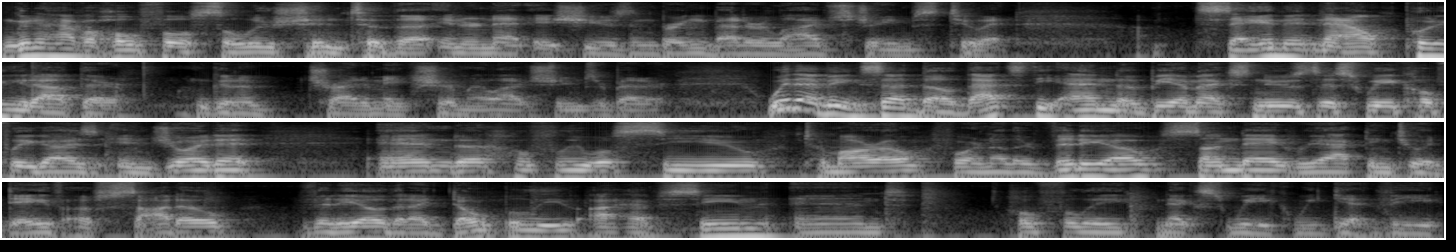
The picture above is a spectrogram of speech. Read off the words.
I'm going to have a hopeful solution to the internet issues and bring better live streams to it. I'm saying it now, putting it out there. I'm going to try to make sure my live streams are better. with that being said, though, that's the end of BMX news this week. Hopefully, you guys enjoyed it. And uh, hopefully, we'll see you tomorrow for another video. Sunday, reacting to a Dave Osato video that I don't believe I have seen. And hopefully, next week, we get the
